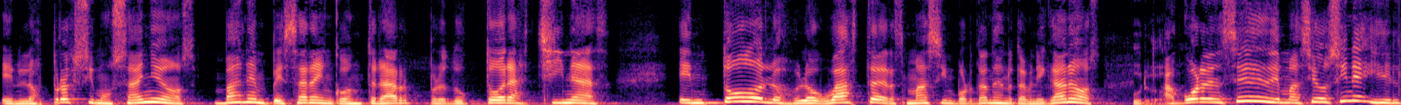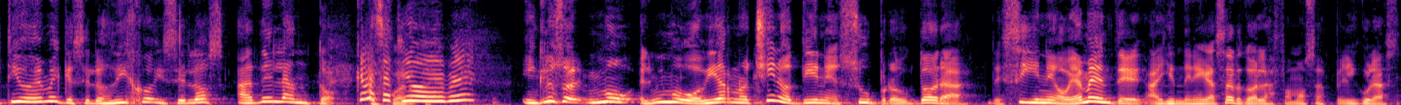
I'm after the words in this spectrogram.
en los próximos años van a empezar a encontrar productoras chinas en todos los blockbusters más importantes norteamericanos. Juro. Acuérdense de demasiado cine y del tío M que se los dijo y se los adelantó. Gracias, tío Eve. Incluso el mismo, el mismo gobierno chino tiene su productora de cine, obviamente. Alguien tenía que hacer todas las famosas películas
